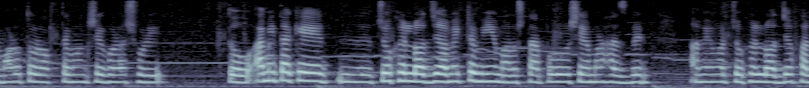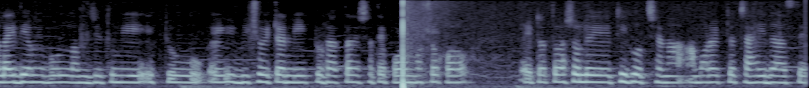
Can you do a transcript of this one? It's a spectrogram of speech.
আমারও তো রক্তে মাংসে গড়া শরীর। তো আমি তাকে চোখের লজ্জা আমি একটা মেয়ে মানুষ, তারপরেও সে আমার হাজবেন্ড আমি আমার চোখের লজ্জা ফালাই দিয়ে আমি বললাম যে, তুমি একটু এই বিষয়টা নিয়ে একটু ডাক্তারের সাথে পরামর্শ করো। এটা তো আসলে ঠিক হচ্ছে না। আমার একটা চাহিদা আছে।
